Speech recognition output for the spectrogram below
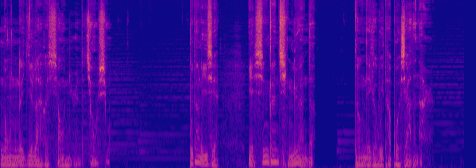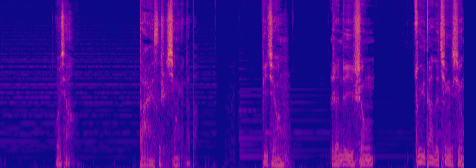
浓浓的依赖和小女人的娇羞。不但理解，也心甘情愿的当那个为她剥虾的男人。我想，大 S 是幸运的吧。毕竟，人这一生最大的庆幸，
